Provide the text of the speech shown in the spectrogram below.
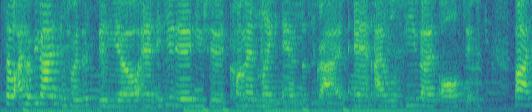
So I hope you guys enjoyed this video and if you did, you should comment, like, and subscribe and I will see you guys all soon. Bye!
